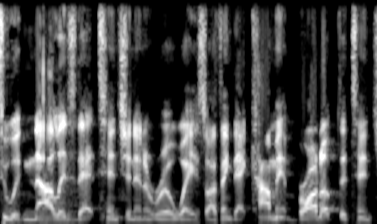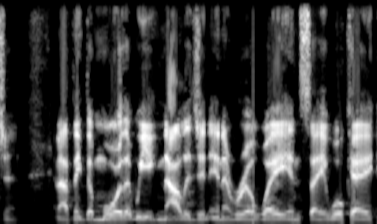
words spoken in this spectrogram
to acknowledge that tension in a real way. So I think that comment brought up the tension. And I think the more that we acknowledge it in a real way and say, well, okay,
